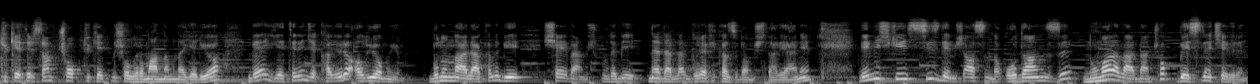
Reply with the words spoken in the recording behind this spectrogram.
tüketirsem çok tüketmiş olurum anlamına geliyor. Ve yeterince kalori alıyor muyum? Bununla alakalı bir şey vermiş. Burada bir ne derler grafik hazırlamışlar yani. Demiş ki siz demiş aslında odağınızı numaralardan çok besine çevirin.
